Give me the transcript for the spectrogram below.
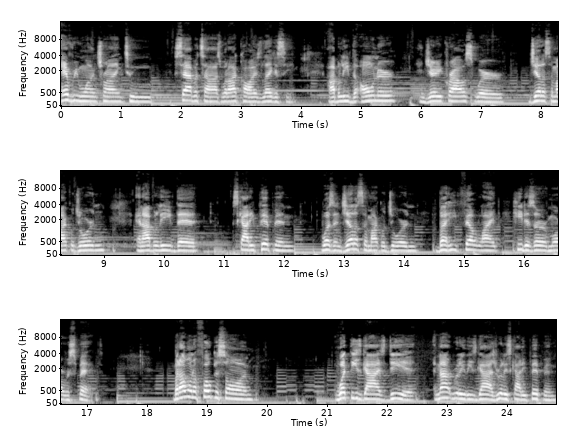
everyone trying to sabotage what I call his legacy. I believe the owner and Jerry Krause were jealous of Michael Jordan, and I believe that Scottie Pippen wasn't jealous of Michael Jordan, but he felt like he deserved more respect. But I want to focus on what these guys did, and not really these guys, really Scottie Pippen,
